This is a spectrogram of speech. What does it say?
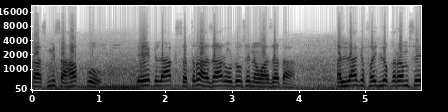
कासमी साहब को एक लाख सत्रह हज़ार वोटों से नवाजा था, अल्लाह के फजल करम से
